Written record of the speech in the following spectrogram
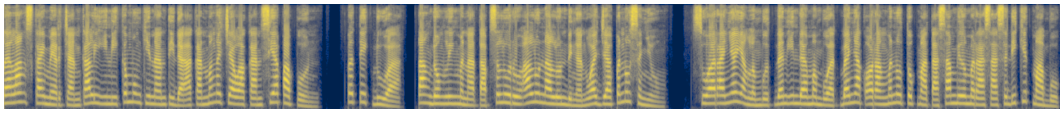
Lelang Sky Merchant kali ini kemungkinan tidak akan mengecewakan siapa pun. Petik 2. Tang Dongling menatap seluruh alun-alun dengan wajah penuh senyum. Suaranya yang lembut dan indah membuat banyak orang menutup mata sambil merasa sedikit mabuk.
